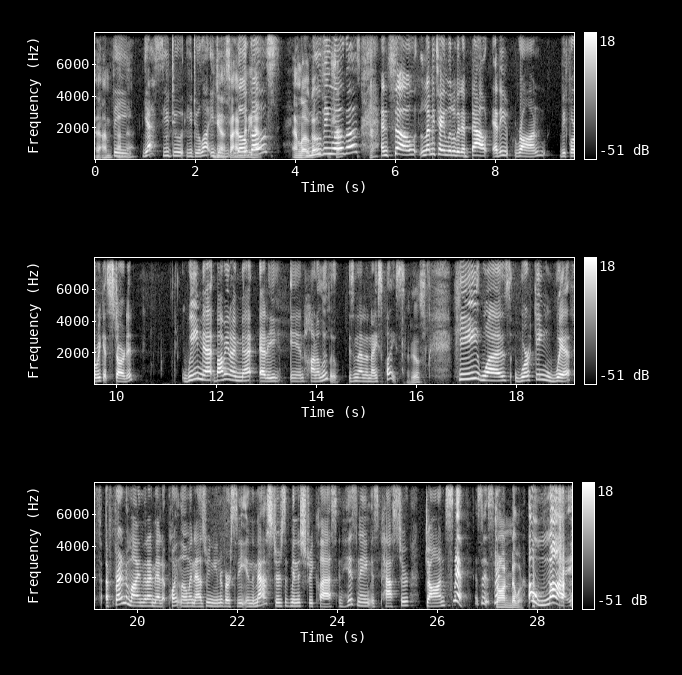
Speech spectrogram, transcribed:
I'm, the I'm that. yes, you do you do a lot. You yes, do I have logos. And logos. Moving sure. logos. Sure. And so let me tell you a little bit about Eddie Rahn before we get started. We met, Bobbye and I met Eddie in Honolulu. Isn't that a nice place? It is. He was working with a friend of mine that I met at Point Loma Nazarene University in the Masters of Ministry class, and his name is Pastor John Smith. Isn't it Smith? John Miller. Oh my!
